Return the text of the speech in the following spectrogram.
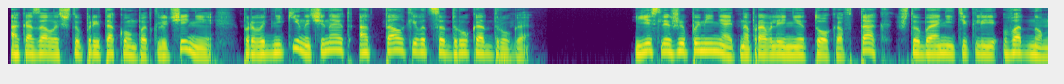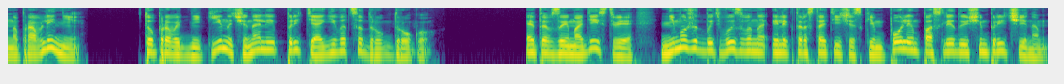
Оказалось, что при таком подключении проводники начинают отталкиваться друг от друга. Если же поменять направление токов так, чтобы они текли в одном направлении, то проводники начинали притягиваться друг к другу. Это взаимодействие не может быть вызвано электростатическим полем по следующим причинам.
